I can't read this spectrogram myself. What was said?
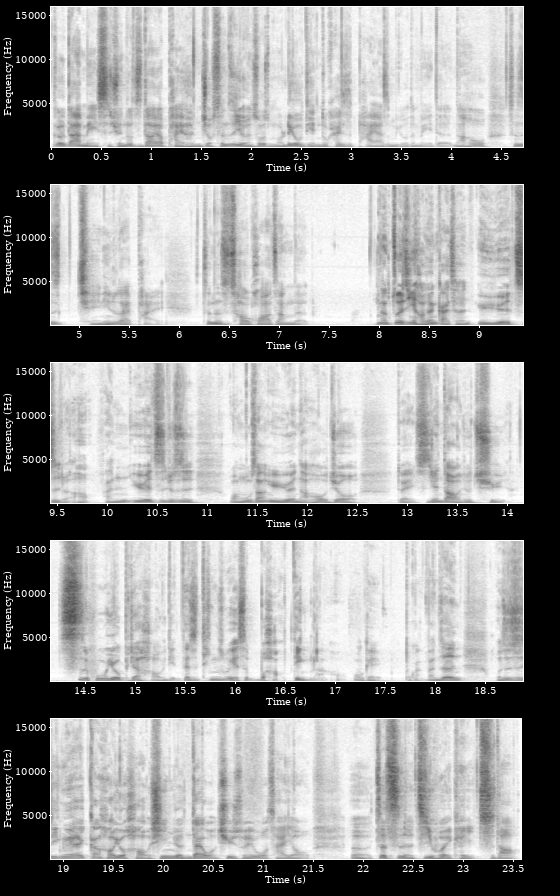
各大美食全都知道要排很久，甚至有人说什么六点都开始排啊，什么有的没的，然后甚至前一天都在排，真的是超夸张的。那最近好像改成预约制了哈，反正预约制就是网络上预约，然后就对时间到了就去，似乎有比较好一点，但是听说也是不好订啦。OK，不管，反正我就是因为刚好有好心人带我去，所以我才有呃这次的机会可以吃到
